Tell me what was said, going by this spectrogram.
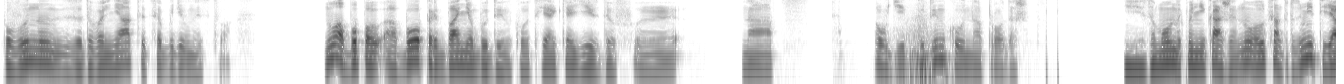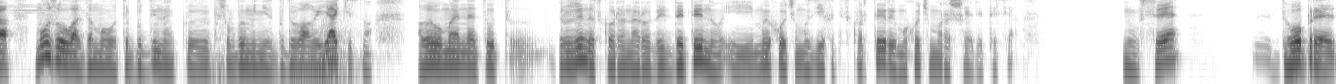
повинен задовольняти це будівництво. Ну, або, або придбання будинку. От як я їздив е, на аудіт будинку на продаж. І замовник мені каже: ну, Олександр, розумієте, я можу у вас замовити будинок, е, щоб ви мені збудували якісно, але у мене тут е, дружина скоро народить дитину, і ми хочемо з'їхати з квартири, ми хочемо розширитися. Ну, все добре,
